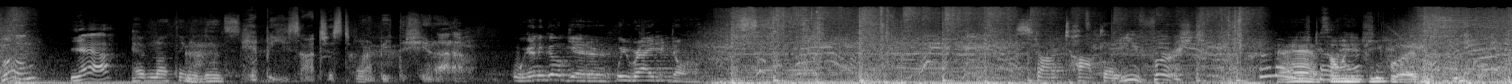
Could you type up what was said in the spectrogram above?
Boom! Yeah? I have nothing against hippies. I just want to beat the shit out of them. We're gonna go get her. We ride it, dog. Start talking. You first. Damn, so many people in this sequel.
